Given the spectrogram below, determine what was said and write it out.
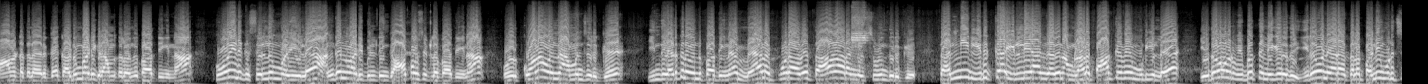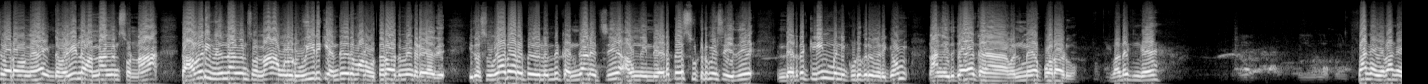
மாவட்டத்துல இருக்க கடும்பாடி கிராமத்துல வந்து பாத்தீங்கன்னா கோயிலுக்கு செல்லும் வழியில அங்கன்வாடி பில்டிங் ஆப்போசிட்ல பாத்தீங்கன்னா ஒரு குளம் வந்து அமைஞ்சிருக்கு. இந்த இடத்துல வந்து பாத்தீங்கன்னா மேல பூராவே தாவாரங்கள் சூழ்ந்திருக்கு. தண்ணீர் இருக்கா இல்லையாங்கிறது நம்மளால பார்க்கவே முடியல. ஏதோ ஒரு விபத்து நிகழுது. இரவு நேரத்துல பணி முடிச்சு வரவங்க இந்த வழியில வந்தாங்கன்னு சொன்னா தவறி விழுந்தாங்கன்னு சொன்னா அவங்களோட உயிருக்கு எந்த விதமான உத்தரவாதமே கிடையாது. இதை சுகாதாரத்துறையில இருந்து கண்காணிச்சு அவங்க இந்த இடத்த சுற்றுமை செய்து இந்த இடத்த கிளீன் பண்ணி கொடுக்குற வரைக்கும் நாங்க இதுக்காக வன்மையா போராடுவோம். வணக்கங்க. வாங்க ஐயா வாங்க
